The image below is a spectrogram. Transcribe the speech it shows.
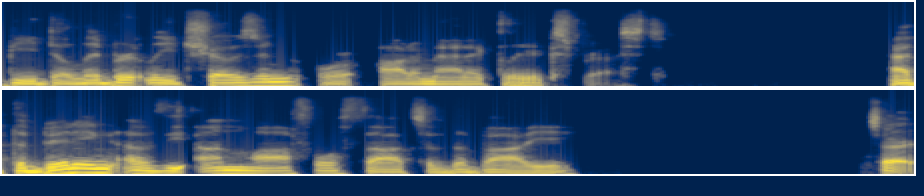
be deliberately chosen or automatically expressed. At the bidding of the unlawful thoughts of the body, sorry,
